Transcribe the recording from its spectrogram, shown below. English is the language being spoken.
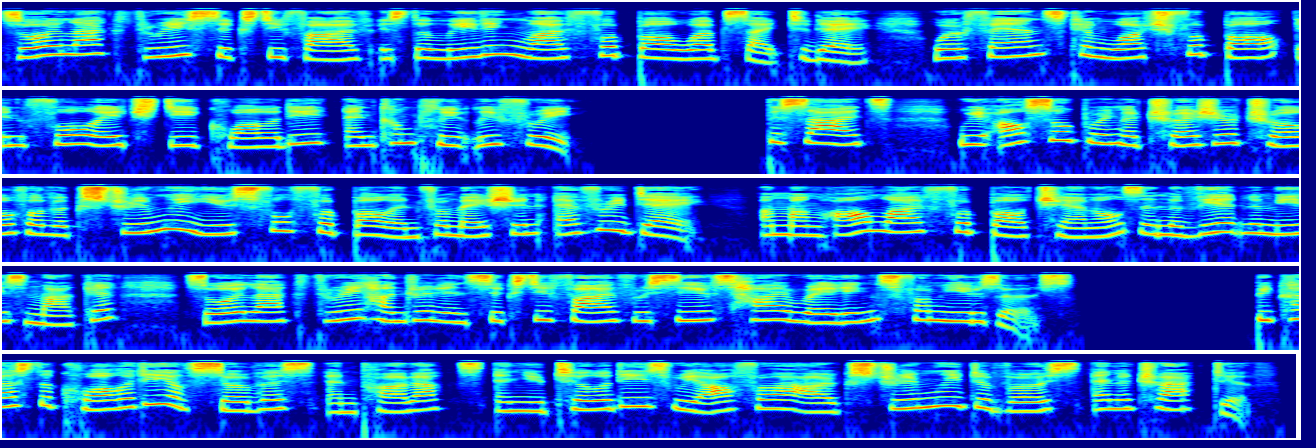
Xoilac 365 is the leading live football website today, where fans can watch football in full HD quality and completely free. Besides, we also bring a treasure trove of extremely useful football information every day. Among all live football channels in the Vietnamese market, Xoilac 365 receives high ratings from users. Because the quality of service and products and utilities we offer are extremely diverse and attractive.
